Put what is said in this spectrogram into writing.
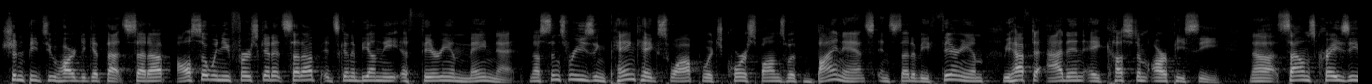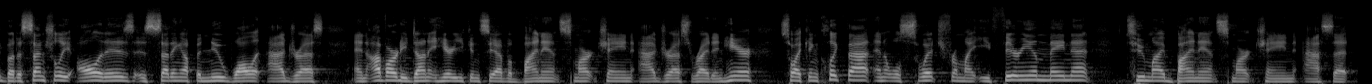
Shouldn't be too hard to get that set up. Also, when you first get it set up, it's going to be on the Ethereum mainnet. Now, since we're using PancakeSwap, which corresponds with Binance instead of Ethereum, we have to add in a custom RPC. Now, that sounds crazy, but essentially all it is is setting up a new wallet address. And I've already done it here. You can see I have a Binance Smart Chain address right in here. So I can click that and it will switch from my Ethereum mainnet to my Binance Smart Chain asset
